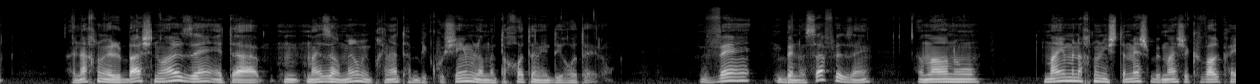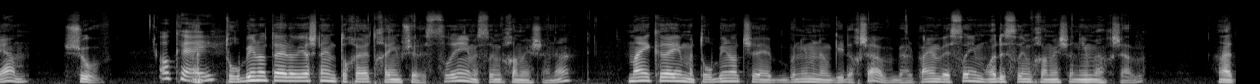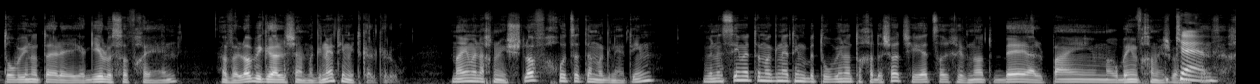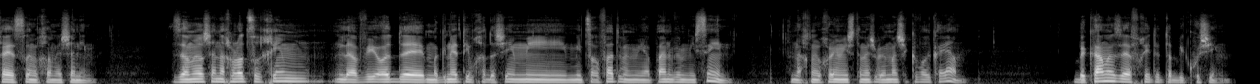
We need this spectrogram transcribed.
אנחנו הלבשנו על זה את ה... מה זה אומר מבחינת הביקושים למתכות הנדירות האלו. ובנוסף לזה, אמרנו, מה אם אנחנו נשתמש במה שכבר קיים שוב? אוקיי. הטורבינות האלו יש להן תוחלת חיים של 20-25 שנה. מה יקרה אם הטורבינות שבונים נגיד עכשיו, ב-2020, עוד 25 שנים מעכשיו, הטורבינות האלה יגיעו לסוף חייהן, אבל לא בגלל שהמגנטים יתקלקלו. מה אם אנחנו נשלוף החוצה את המגנטים, ונשים את המגנטים בטורבינות החדשות שיהיה צריך לבנות ב-2045 כן. במקרה אחרי 25 שנים. זה אומר שאנחנו לא צריכים להביא עוד uh, מגנטים חדשים מצרפת ומיפן ומסין. אנחנו יכולים להשתמש במה שכבר קיים. בכמה זה יפחית את הביקושים?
